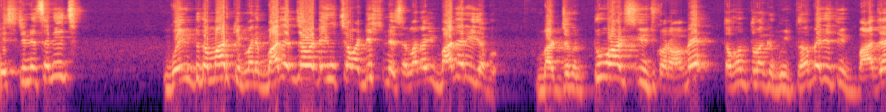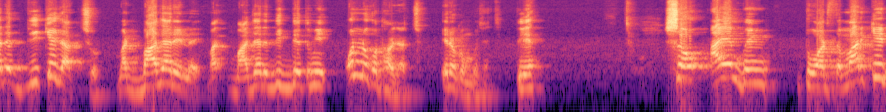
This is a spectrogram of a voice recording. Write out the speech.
destination is going to the market মানে বাজার যাওয়াটাই হচ্ছে আমার ডেস্টিনেশন মানে আমি বাজারেই যাব। বাট যখন টু ওয়ার্ডস ইউজ করা হবে, তখন তোমাকে বুঝতে হবে যে তুমি বাজারের দিকে যাচ্ছ বাট বাজারে নয় বাজারের দিক দিয়ে তুমি অন্য কোথাও যাচ্ছ, এরকম বোঝাচ্ছে clear so I am going towards the market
